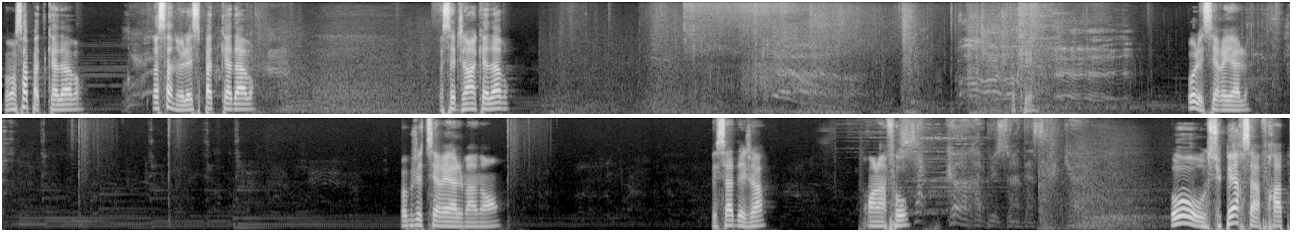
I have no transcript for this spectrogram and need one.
Comment ça, pas de cadavre? Ça, ça ne laisse pas de cadavre. C'est déjà un cadavre Ok. Oh, les céréales. Pas obligé de céréales maintenant. C'est ça déjà. Prends l'info. Oh, super ça, frappe.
